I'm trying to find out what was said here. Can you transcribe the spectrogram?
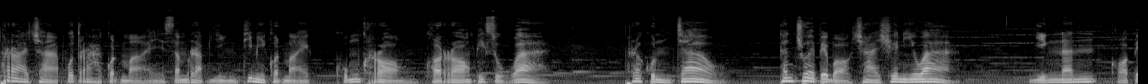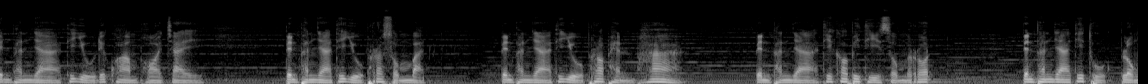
พระราชาผู้ตรากฎหมายสำหรับหญิงที่มีกฎหมายคุ้มครองขอร้องภิกษุว่า พระคุณเจ้า ท่านช่วยไปบอกชายชื่อนี้ว่า หญิงนั้นขอเป็นพัญญาที่อยู่ด้วยความพอใจ เป็นพัญญาที่อยู่เพราะสมบัติ เป็นพัญญาที่อยู่เพราะแผ่นผ้า เป็นพัญญาที่เข้าพิธีสมรส เป็นพัญญาที่ถูกปลง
